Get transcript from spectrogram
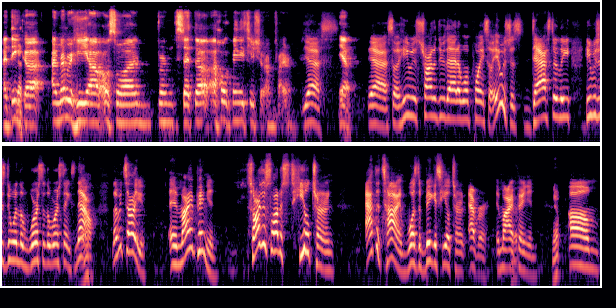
I think uh, I remember he uh, also uh, burned set a uh, Hulkmania T-shirt on fire. Yes. Yeah, Yeah, so he was trying to do that at one point. So it was just dastardly. He was just doing the worst of the worst things. Now, let me tell you, in my opinion, Sergeant Slaughter's heel turn at the time was the biggest heel turn ever, in my Yep. opinion. Yep. Um,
